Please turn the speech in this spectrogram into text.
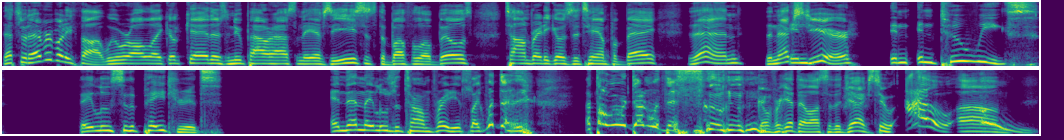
That's what everybody thought. We were all like, okay, there's a new powerhouse in the AFC East. It's the Buffalo Bills. Tom Brady goes to Tampa Bay. Then the next In- year, in in two weeks, they lose to the Patriots, and then they lose to Tom Brady. It's like what the? I thought we were done with this. don't forget they lost to the Jags too. Ow! Um,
